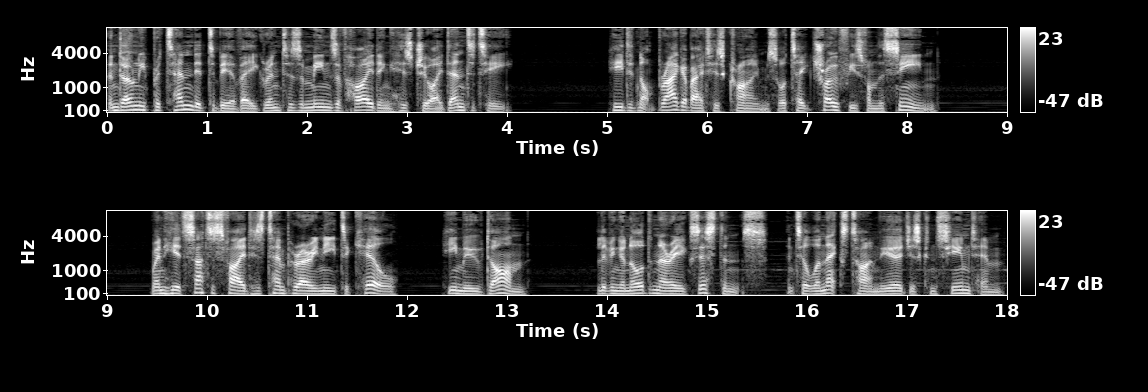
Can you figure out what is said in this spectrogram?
and only pretended to be a vagrant as a means of hiding his true identity. He did not brag about his crimes or take trophies from the scene. When he had satisfied his temporary need to kill, he moved on, living an ordinary existence until the next time the urges consumed him.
